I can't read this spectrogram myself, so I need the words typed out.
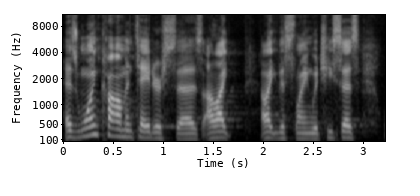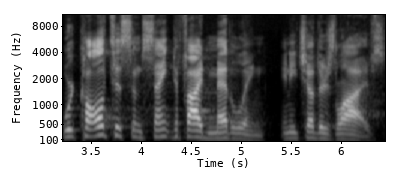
As one commentator says, I like, I like this language. He says, We're called to some sanctified meddling in each other's lives.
